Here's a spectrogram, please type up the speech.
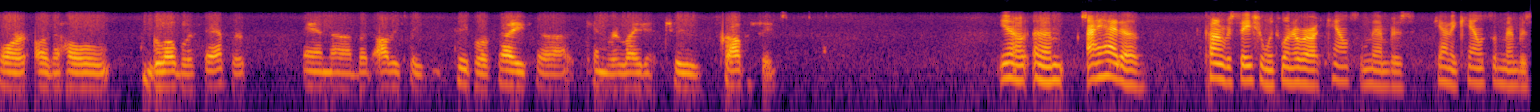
or or the whole globalist effort. And uh, but obviously, people of faith uh, can relate it to prophecy. You know, um, I had a conversation with one of our council members, county council members,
